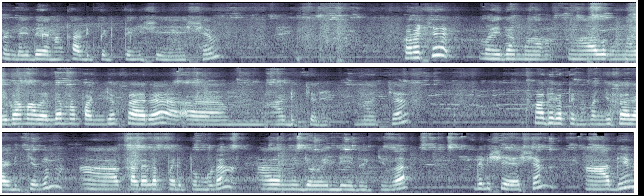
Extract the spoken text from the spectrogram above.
ഉണ്ട് ഇത് കണക്ക് അടിച്ചെടുത്തതിന് ശേഷം കുറച്ച് മൈദ മാവ് മൈദ മാവല്ല നമ്മൾ പഞ്ചസാര അടിച്ചത്. എന്ന് വെച്ചാൽ മധുരത്തിന് പഞ്ചസാര അടിച്ചതും കടലപ്പരിപ്പും കൂടെ അതൊന്ന് ജോയിന്റ് ചെയ്ത് വയ്ക്കുക അതിന് ശേഷം ആദ്യം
